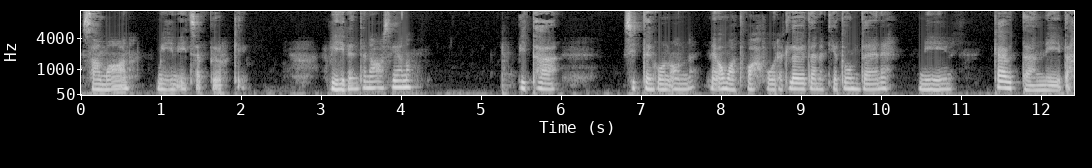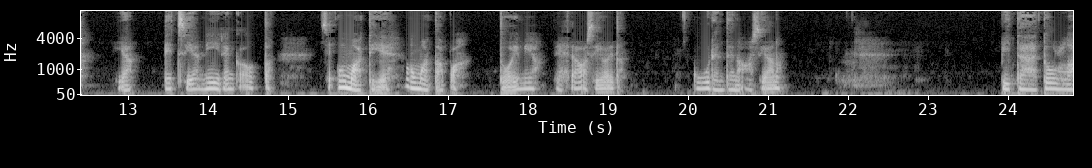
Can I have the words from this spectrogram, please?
samaan, mihin itse pyrkii. Viidentenä asiana pitää sitten kun on ne omat vahvuudet löytänyt ja tuntee ne, niin käyttää niitä ja etsiä niiden kautta se oma tie, oma tapa toimia, tehdä asioita. Kuudentena asiana pitää tulla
